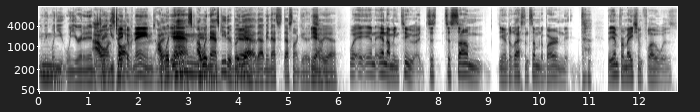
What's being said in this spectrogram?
I mean, when you Mm. when you're in an I industry, won't you speak talk. of names. I wouldn't yeah. ask. I wouldn't Mm, ask either. But yeah. yeah, that, I mean that's that's not good. Yeah. So yeah. Well, and and I mean too, uh, to to some, you know, to lessen some of the burden, it, the information flow was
